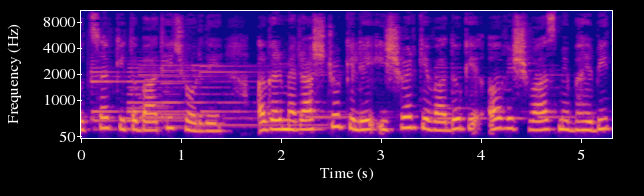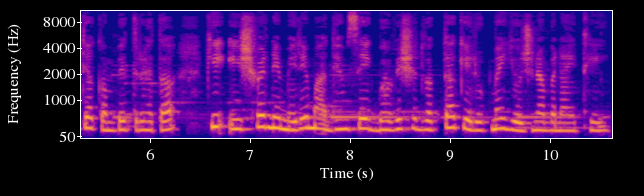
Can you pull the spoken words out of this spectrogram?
उत्सव की तो बात ही छोड़ दे। अगर मैं राष्ट्रों के लिए ईश्वर के वादों के अविश्वास में भयभीत या कंपित रहता कि ईश्वर ने मेरे माध्यम से एक भविष्य वक्ता के रूप में योजना बनाई थी।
